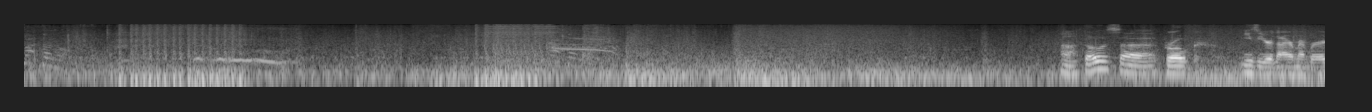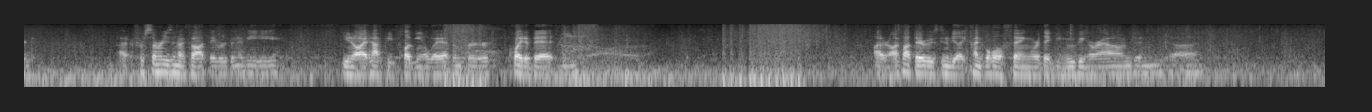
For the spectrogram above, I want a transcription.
Mátalo. Uh, those uh, broke easier than I remembered. Uh, for some reason, I thought they were going to be, you know, I'd have to be plugging away at them for quite a bit. I don't know. I thought there was going to be like kind of a whole thing where they'd be moving around and, uh,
